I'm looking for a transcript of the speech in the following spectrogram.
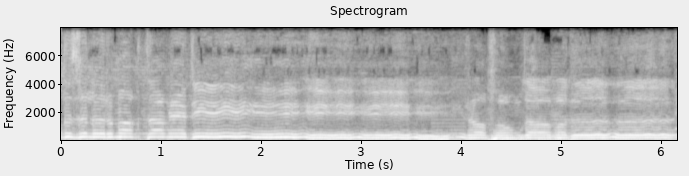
Kızılırmak'tan edir Afında mıdır?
